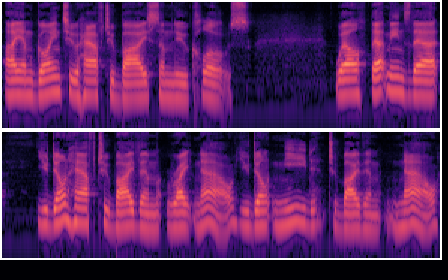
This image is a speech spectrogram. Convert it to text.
I am going to have to buy some new clothes. Well, that means that you don't have to buy them right now. You don't need to buy them now,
